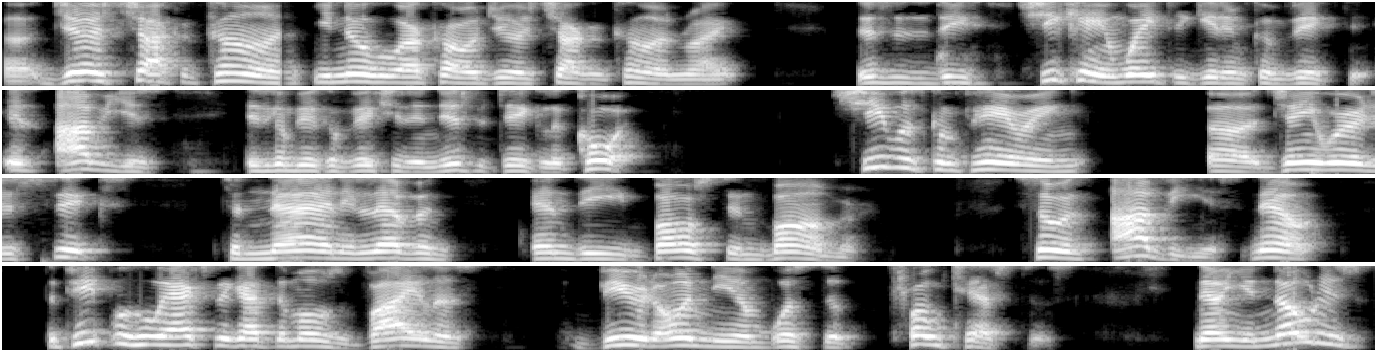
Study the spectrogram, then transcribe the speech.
uh, Judge Chaka Khan, you know who I call Judge Chaka Khan, right? This is the she can't wait to get him convicted. It's obvious it's going to be a conviction in this particular court. She was comparing uh, January the 6th to 9 11 and the Boston bomber. So it's obvious. Now, the people who actually got the most violence veered on them was the protesters. Now, you notice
